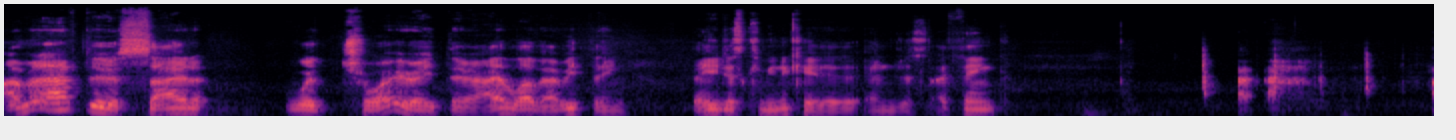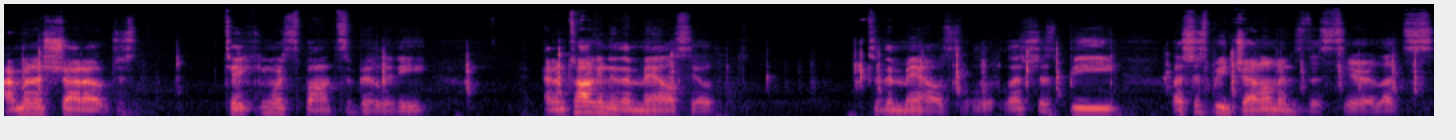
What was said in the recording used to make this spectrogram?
I'm gonna have to side with Troy right there. I love everything that he just communicated and just I think I, I'm gonna shout out just taking responsibility, and I'm talking to the males here, to the males. Let's just be let's just be gentlemen this year. Let's,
